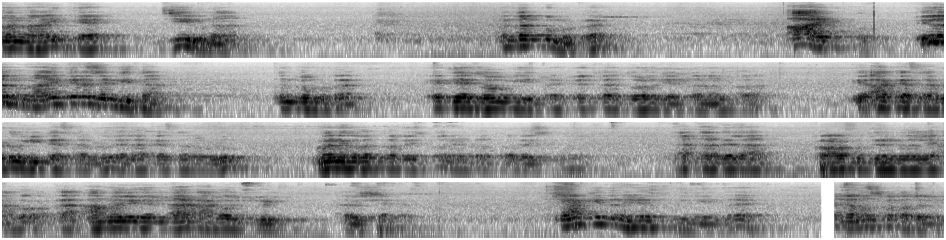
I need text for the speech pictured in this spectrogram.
ನನ್ನ ಆಯ್ಕೆ ಜೀವನ. ಅಂತ ಅನ್ಕೊಂಡ್ಬಿಟ್ರೆ, ಆ ಆಯ್ಕೆ. ಇಲ್ಲ, ನನ್ನ ಆಯ್ಕೆನೇ ಸಂಗೀತ. ಅನ್ಕೊಂಡ್ಬಿಟ್ರೆ ಎದೆ ಜೋಗಿ ಅಂತ ಕೆತ್ತ ಜೋಳಿಗೆ ಅಂತ ನಂತರ, ಆ ಕೆಲಸ ಬಿಡು, ಈ ಕೆಲಸ ಬಿಡು, ಎಲ್ಲ ಕೆಲಸ ಬಿಡು ಮನೆ ಹತ್ರ ಬಯಸ್ಕೊ ನೆಂಟರ ಹತ್ರ ಅದೆಲ್ಲ ಪ್ರಾರಂಭ ದಿನಗಳಲ್ಲಿ ಆಗೋ ಆಮೇಲೆ ಇದೆಲ್ಲ ದಾಟ್ ಆಗೋಯ್ತು ಬಿಡಿ ವಿಷಯಗಳು ಯಾಕೆ ಇದನ್ನು ಹೇಳ್ತಿದ್ದೀನಿ ಅಂದ್ರೆ ಗಮನಿಸ್ಕೊತಾ ಬನ್ನಿ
